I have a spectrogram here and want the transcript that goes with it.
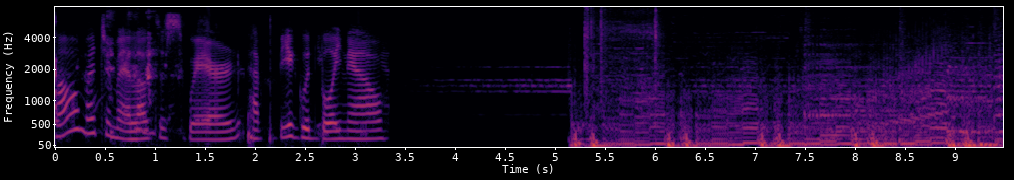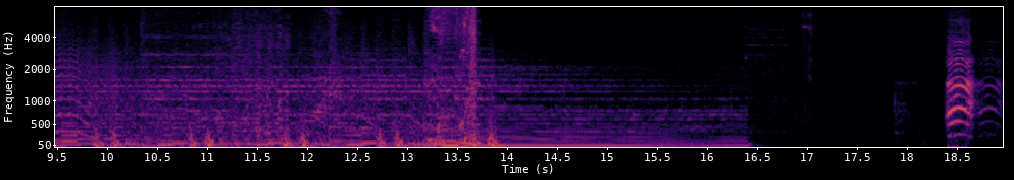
How much am I allowed to swear? Have to be a good boy now. Ah!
